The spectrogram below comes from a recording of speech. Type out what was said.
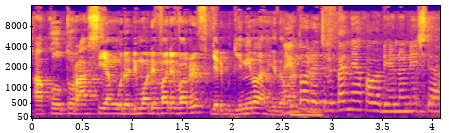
akulturasi yang udah dimodify modify jadi beginilah gitu Nah kan. itu ada ceritanya kalau di Indonesia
